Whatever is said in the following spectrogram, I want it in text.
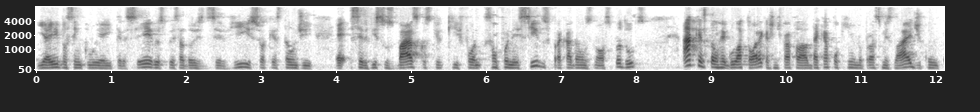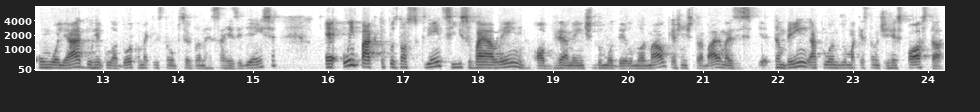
e aí você inclui aí terceiros, prestadores de serviço, a questão de é, serviços básicos que, que for, são fornecidos para cada um dos nossos produtos, a questão regulatória, que a gente vai falar daqui a pouquinho no próximo slide, com, com o olhar do regulador, como é que eles estão observando essa resiliência, é, o impacto para os nossos clientes, e isso vai além, obviamente, do modelo normal que a gente trabalha, mas é, também atuando numa questão de resposta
